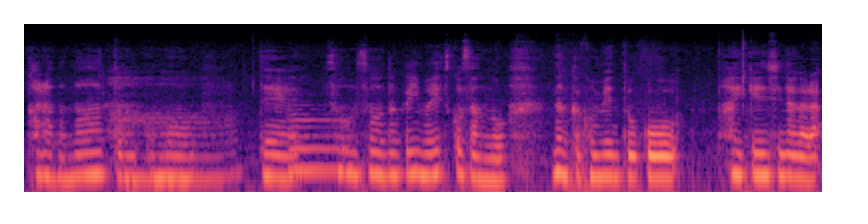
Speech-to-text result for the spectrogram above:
からだなと思ってうん。そうそうなんか今悦子さんのなんかコメントをこう拝見しながら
